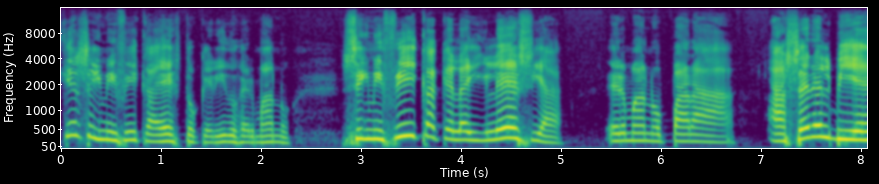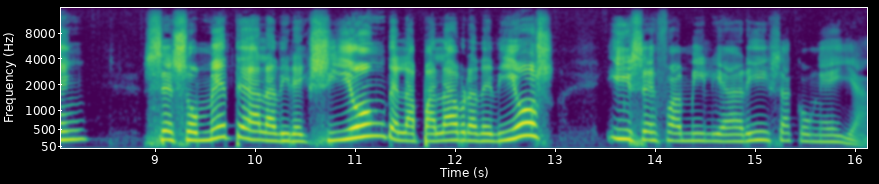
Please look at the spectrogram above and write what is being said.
¿Qué significa esto, queridos hermanos? Significa que la iglesia, hermano, para hacer el bien, se somete a la dirección de la palabra de Dios y se familiariza con ella.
